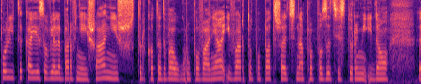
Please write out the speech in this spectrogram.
polityka jest o wiele barwniejsza niż tylko te dwa ugrupowania i warto popatrzeć na propozycje, z którymi idą y,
